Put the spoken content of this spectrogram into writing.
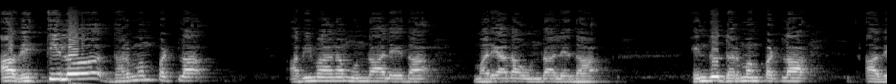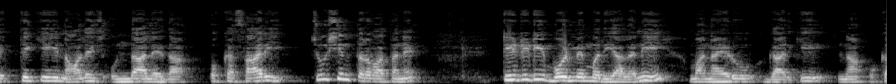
ఆ వ్యక్తిలో ధర్మం పట్ల అభిమానం ఉందా లేదా మర్యాద ఉందా లేదా హిందూ ధర్మం పట్ల ఆ వ్యక్తికి నాలెడ్జ్ ఉందా లేదా ఒక్కసారి చూసిన తర్వాతనే టీటీడీ బోర్డు మెంబర్ ఇవ్వాలని మా నాయుడు గారికి నా ఒక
